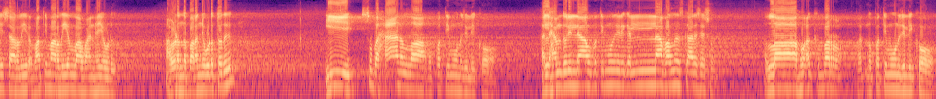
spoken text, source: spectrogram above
ഐഷ റളി ഫാത്തിമ റളിയല്ലാഹു അൻഹയോട് അവിടെ നിന്ന് പറഞ്ഞു കൊടുത്തത് ഈ സുബഹാനല്ലാ മുപ്പത്തിമൂന്ന് ചൊല്ലിക്കോ. അലഹമുല്ല മുപ്പത്തിമൂന്ന് ചൊല്ലിക്കോ. എല്ലാ ഫർനിസ്കാര ശേഷവും അള്ളാഹു അക്ബർ മുപ്പത്തിമൂന്ന് ചൊല്ലിക്കോ.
